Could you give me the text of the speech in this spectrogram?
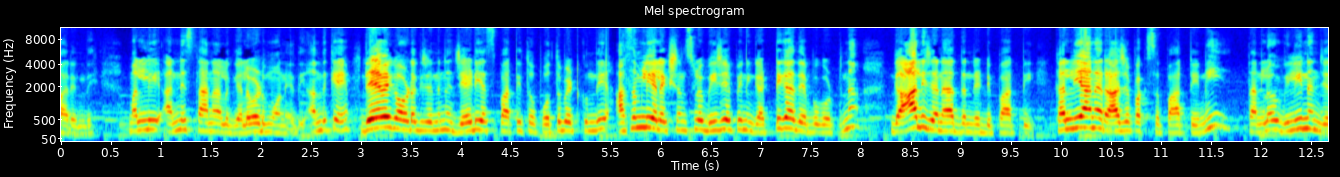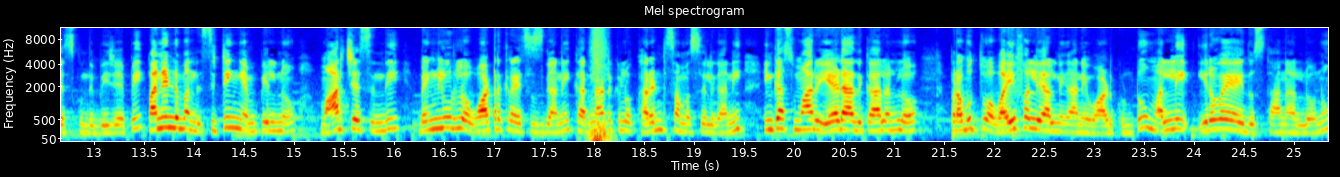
మారింది. మళ్ళీ అన్ని స్థానాలు గెలవడము అనేది. అందుకే దేవేగౌడకు చెందిన జేడీఎస్ పార్టీతో పొత్తు పెట్టుకుంది. అసెంబ్లీ ఎలక్షన్స్లో బీజేపీని గట్టిగా దెబ్బగొట్టిన గాలి జనార్దన్ రెడ్డి పార్టీ కళ్యాణ రాజపక్స పార్టీని తనలో విలీనం చేసుకుంది బీజేపీ. పన్నెండు మంది సిట్టింగ్ ఎంపీలను మార్చేసింది. బెంగళూరులో వాటర్ క్రైసిస్ కానీ కర్ణాటకలో కరెంటు సమస్యలు కానీ ఇంకా సుమారు ఏడాది కాలంలో ప్రభుత్వ వైఫల్యాలని కానీ వాడుకుంటూ మళ్ళీ ఇరవై ఐదు స్థానాల్లోనూ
